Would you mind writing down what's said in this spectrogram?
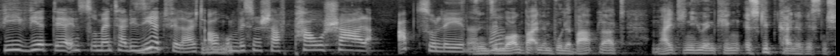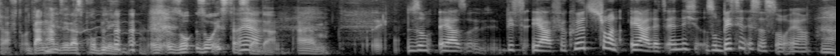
wie wird der instrumentalisiert vielleicht auch, um Wissenschaft pauschal abzulehnen. Sind ne? Sie morgen bei einem Boulevardblatt, Mighty Nguyen King, es gibt keine Wissenschaft. Und dann haben Sie das Problem. So, so ist das ja, Ja. dann. Ähm, so, ja, so, bisschen, ja, verkürzt schon. Ja, letztendlich, so ein bisschen ist es so, ja. Ja,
